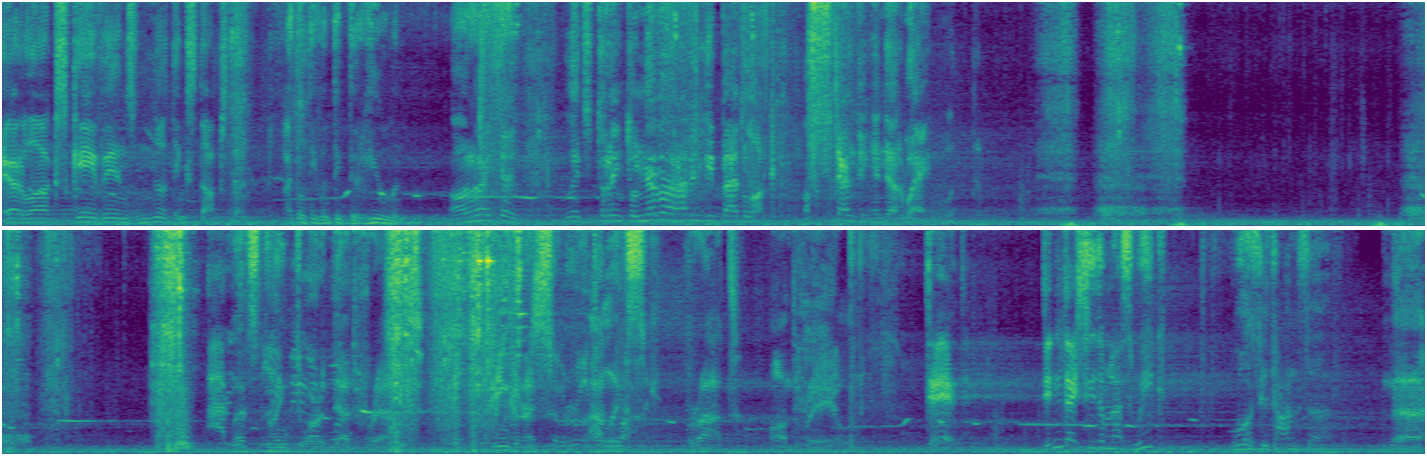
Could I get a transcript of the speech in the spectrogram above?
Airlocks, cave-ins, nothing stops them. I don't even think they're human. All right then. Let's drink to never having the bad luck of standing in their way. Let's drink to our dead friends. Fingers, Alex, Rat, on the rail. Dead? Didn't I see them last week? Was it Hansa? Nah,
